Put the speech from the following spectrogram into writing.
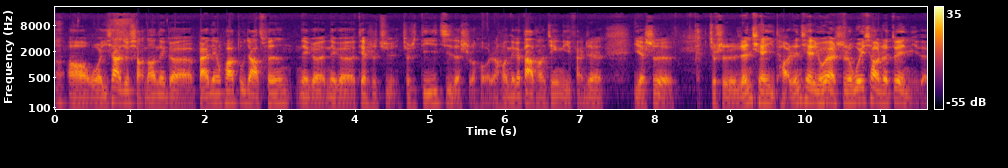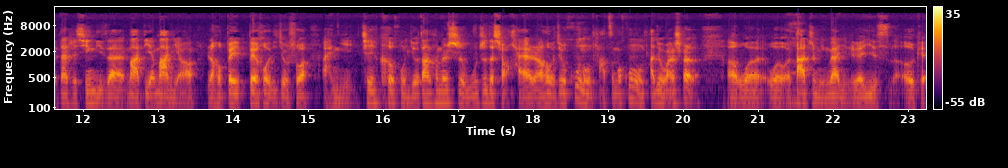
嗯，哦，我一下就想到那个《白莲花度假村》那个那个电视剧，就是第一季的时候，然后那个大堂经理反正也是，就是人前一套，人前永远是微笑着对你的，但是心里在骂爹骂娘，然后背背后你就说，哎，你这些客户你就当他们是无知的小孩，然后就糊弄他，怎么糊弄他就完事儿了。啊、我我我大致明白你这个意思了。OK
